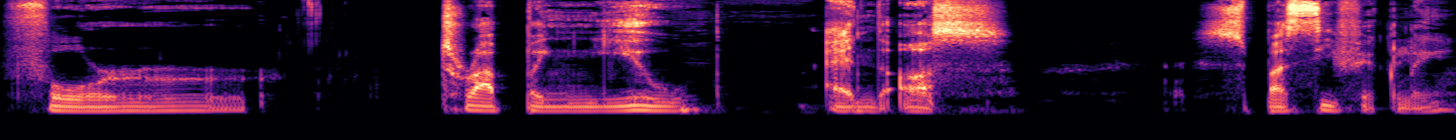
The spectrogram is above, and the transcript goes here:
for trapping you and us specifically.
